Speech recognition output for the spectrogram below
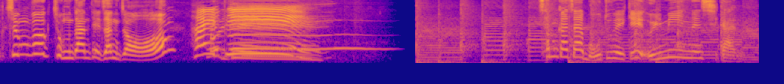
충북 종단 대장정. 화이팅! 참가자 모두에게 의미 있는 시간.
